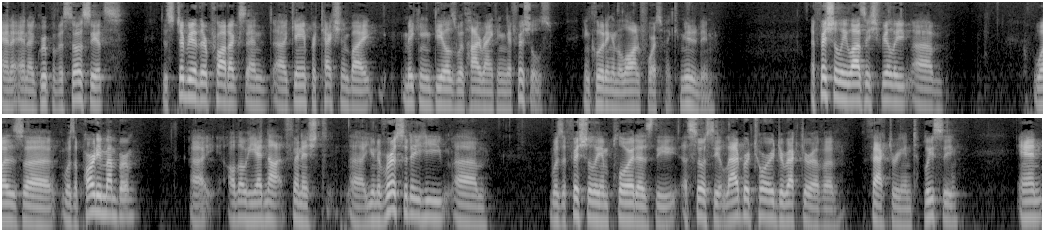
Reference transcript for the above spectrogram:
and and a group of associates distributed their products and uh, gained protection by making deals with high ranking officials, including in the law enforcement community. Officially, Lazishvili um, was, uh, was a party member. Uh, although he had not finished uh, university, he um, was officially employed as the associate laboratory director of a factory in Tbilisi. And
